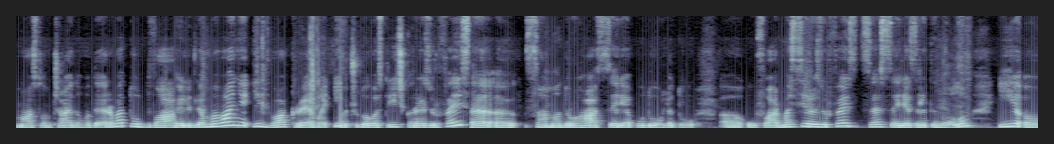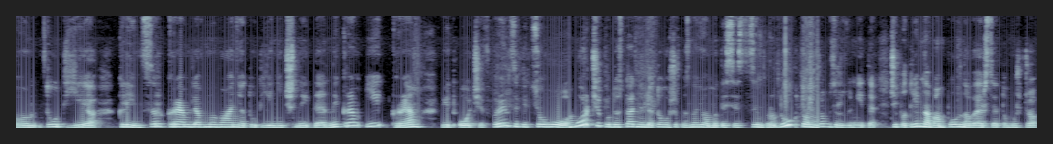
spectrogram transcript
маслом чайного дерева. Тут два гелі для вмивання і два креми. І чудова стрічка Razor Face. Це е, сама дорога серія по догляду е, у фармасі. Razor Face – це серія з ретинолом. І е, тут є клінсер, крем для вмивання, тут є нічний денний крем і крем під очі. В принципі, цього наборчику достатньо для того, щоб познайомитися з цим продуктом, щоб зрозуміти, чи потрібна вам повна версія, тому що,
